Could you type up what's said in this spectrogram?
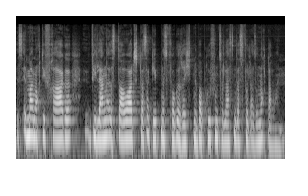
ist immer noch die Frage, wie lange es dauert, das Ergebnis vor Gerichten überprüfen zu lassen. Das wird also noch dauern.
